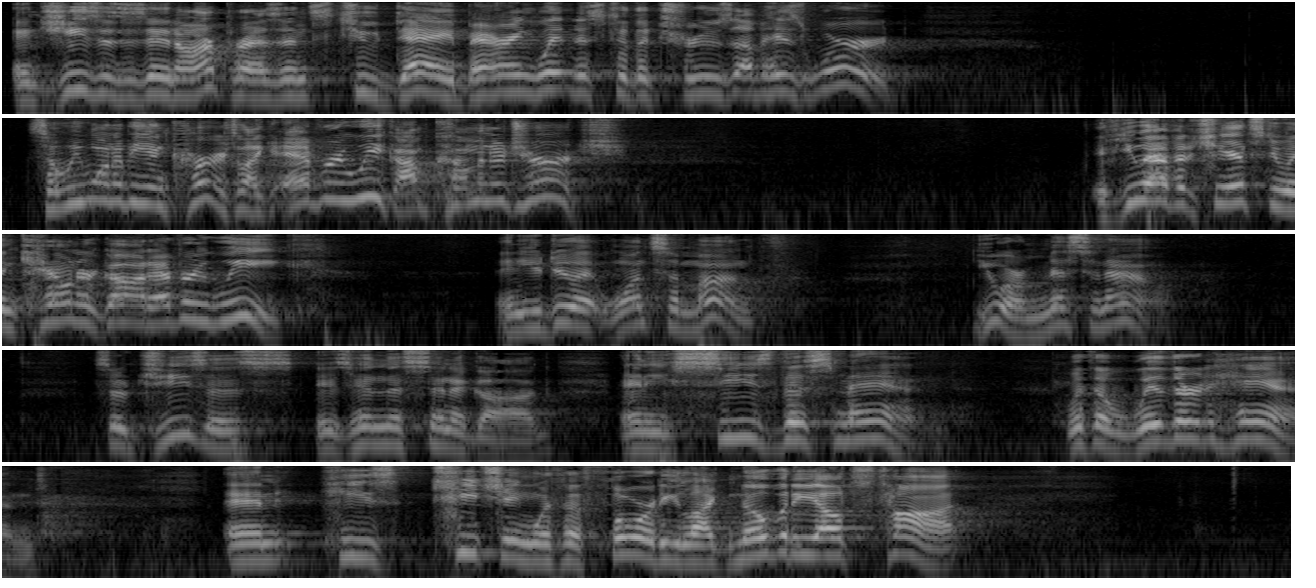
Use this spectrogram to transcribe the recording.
And Jesus is in our presence today, bearing witness to the truths of his word. So we want to be encouraged. Like every week, I'm coming to church. If you have a chance to encounter God every week and you do it once a month, you are missing out. So Jesus is in the synagogue and he sees this man with a withered hand and he's teaching with authority like nobody else taught.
